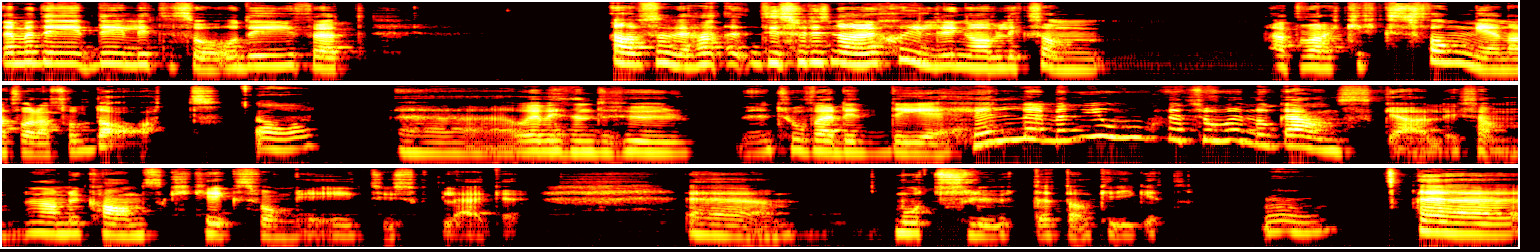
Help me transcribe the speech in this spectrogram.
nej men det, är- det är lite så och det är ju för att han, det, så det är snarare en skildring av liksom att vara krigsfånge än att vara soldat. Ja, Eh, och jag vet inte hur trovärdigt det är heller, men jo, jag tror ändå ganska liksom en amerikansk krigsfånge i tyskt läger. Eh, mot slutet av kriget. mm, Eh,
